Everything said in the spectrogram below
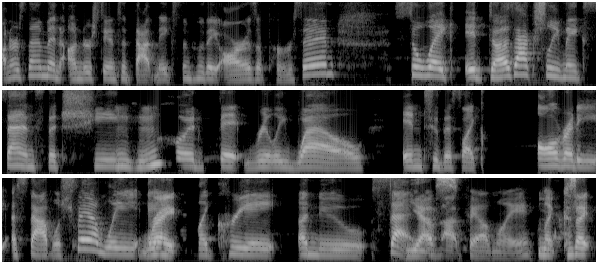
honors them and understands that that makes them who they are as a person. So like it does actually make sense that she Mhm. could fit really well into this like already established family and, Right. like create a new set Yes. of that family. Like, because I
